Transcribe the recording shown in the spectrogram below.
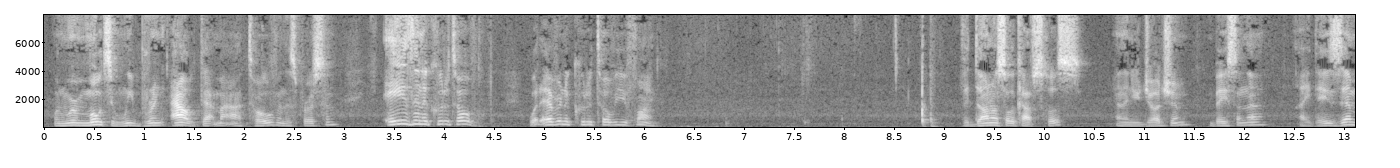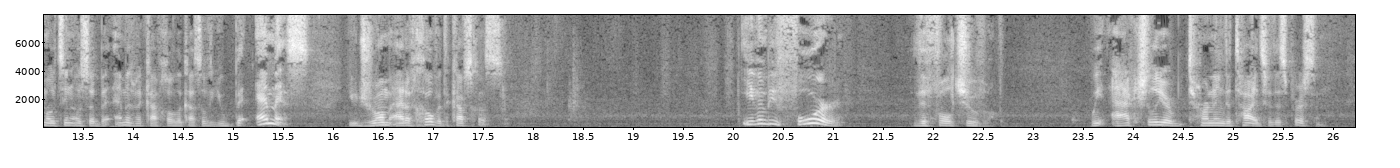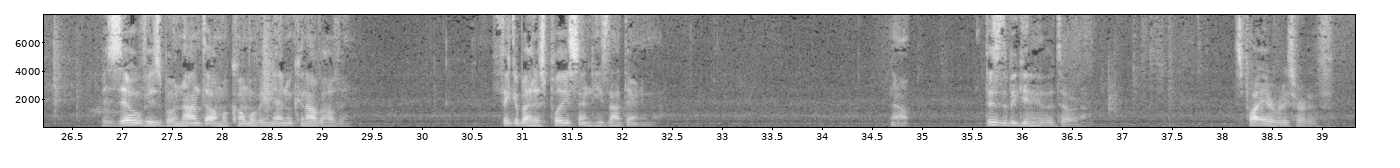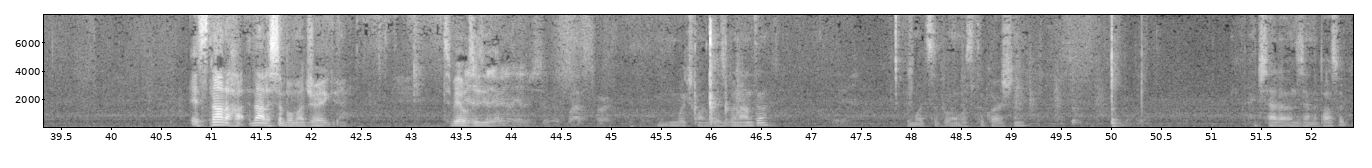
When we're motzin, we bring out that ma'atov in this person. Is in Nakuda Tova. Whatever Nakuda Tova you find. Vidana sol kafschus, and then you judge him based on that. Aidei zeh motzin also be'emes mekaf chov l'kasov. You be'emes, you draw him out of chov at the kafschus. Even before the full tshuva, we actually are turning the tides for this person. V'zehu v'izbonanta al makom v'einenu k'nav havin. Think about his place, and he's not there anymore. Now, this is the beginning of the Torah. It's probably everybody's heard of. It's not a not a simple madrega to be able to do I that. really understand this last part. Which one is Bonanta? Yeah. And What's the what's the question? I just had to understand the pasuk.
